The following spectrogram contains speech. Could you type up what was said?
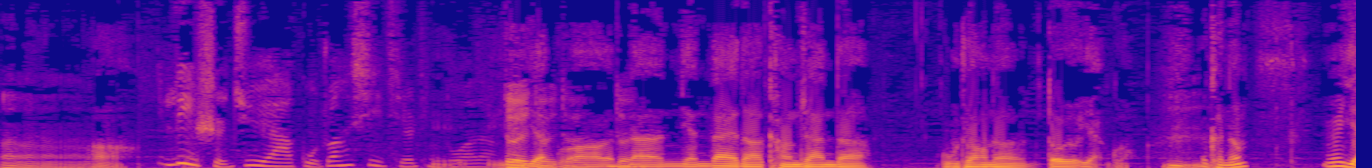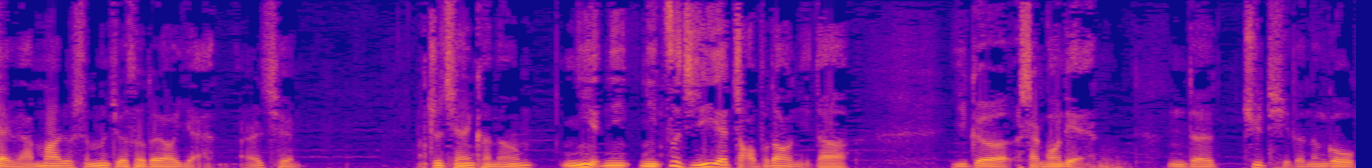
嗯嗯嗯嗯啊，历史剧啊，古装戏其实挺多的。对演过那年代的抗战的、古装的都有演过。嗯，那可能因为演员嘛，就什么角色都要演，而且之前可能你也你你自己也找不到你的一个闪光点。你的具体的能够，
